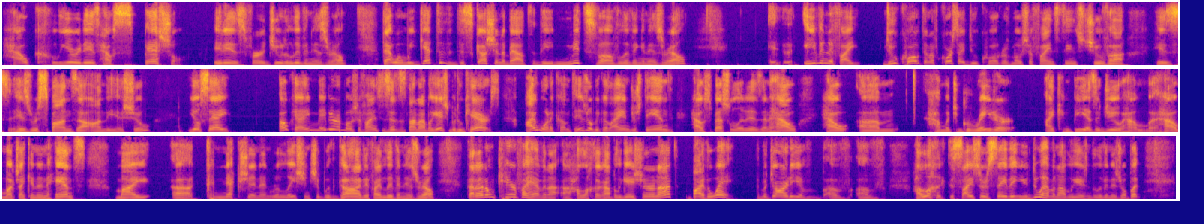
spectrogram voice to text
how clear it is how special it is for a Jew to live in Israel, that when we get to the discussion about the mitzvah of living in Israel, even if I do quote, and of course I do quote Rav Moshe Feinstein's tshuva, his his responsa on the issue, you'll say, okay, maybe Rav Moshe Feinstein says it's not an obligation, but who cares? I want to come to Israel because I understand how special it is and how how um, how much greater I can be as a Jew, how how much I can enhance my uh, connection and relationship with God if I live in Israel that I don't care if I have an, a halachic obligation or not. By the way, the majority of of, of halachic decisors say that you do have an obligation to live in Israel, but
